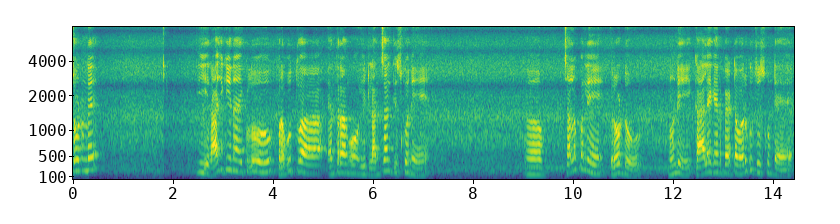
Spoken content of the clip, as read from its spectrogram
చూడండి. ఈ రాజకీయ నాయకులు ప్రభుత్వ యంత్రాంగం వీటి లంచాలు తీసుకొని చల్లపల్లి రోడ్డు నుండి కాలేగానిపేట వరకు చూసుకుంటే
